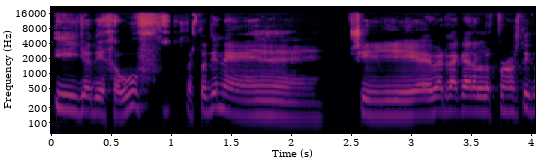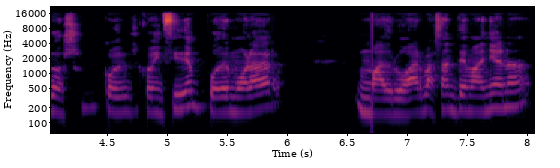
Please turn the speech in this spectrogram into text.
Y yo dije, uff, esto tiene, si es verdad que ahora los pronósticos coinciden, puede molar madrugar bastante mañana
